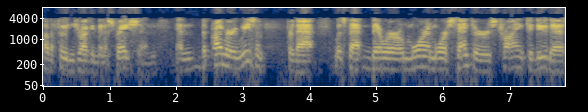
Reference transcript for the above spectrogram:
of the Food and Drug Administration. And the primary reason for that was that there were more and more centers trying to do this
